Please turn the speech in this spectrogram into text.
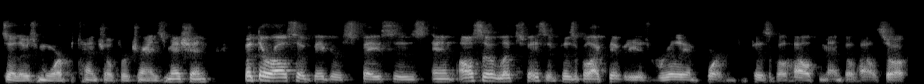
so there's more potential for transmission but there are also bigger spaces. And also, let's face it, physical activity is really important to physical health, mental health. So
